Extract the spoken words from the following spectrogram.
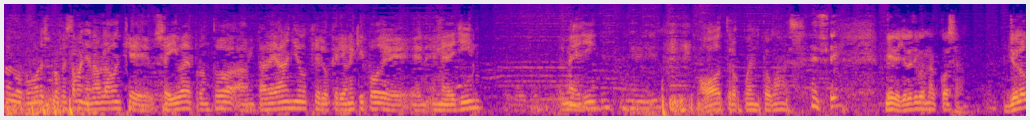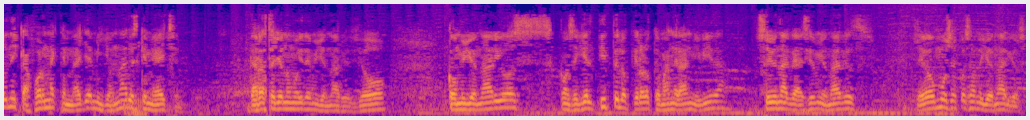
Los rumores, profe, esta mañana hablaban que se iba de pronto a mitad de año, que lo quería un equipo de en, en Medellín. El Medellín. Otro cuento más. Mire, yo les digo una cosa. Yo la única forma que me haya millonario es que me echen. De ahora hasta yo no me voy de millonarios. Yo con millonarios conseguí el título, que era lo que más generaba en mi vida. Soy un agradecido a millonarios. Le debo muchas cosas a millonarios.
